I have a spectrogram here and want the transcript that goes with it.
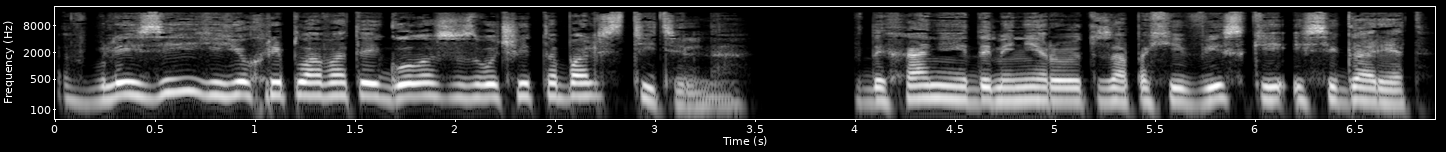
Вблизи ее хрипловатый голос звучит обольстительно. В дыхании доминируют запахи виски и сигарет.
